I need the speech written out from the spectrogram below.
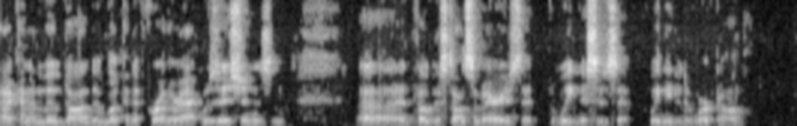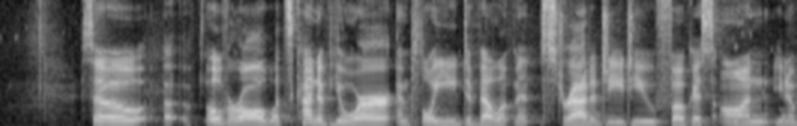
I kind of moved on to looking at for other acquisitions and uh, and focused on some areas that weaknesses that we needed to work on. So, uh, overall, what's kind of your employee development strategy? Do you focus on, you know,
